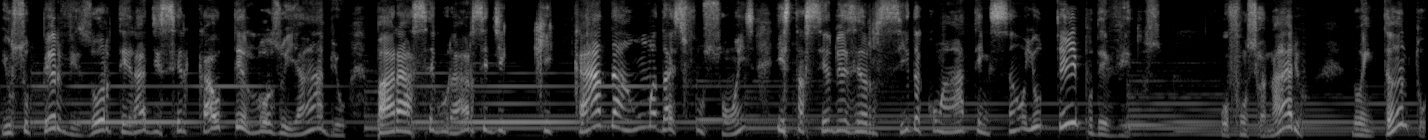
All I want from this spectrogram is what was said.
e o supervisor terá de ser cauteloso e hábil para assegurar-se de que cada uma das funções está sendo exercida com a atenção e o tempo devidos. O funcionário, no entanto,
